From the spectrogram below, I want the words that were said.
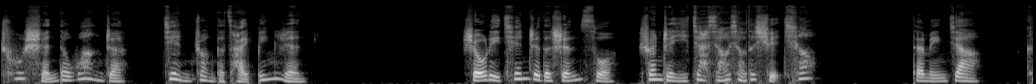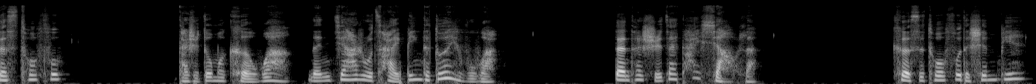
出神地望着。健壮的采冰人，手里牵着的绳索拴着一架小小的雪橇，他名叫科斯托夫。他是多么渴望能加入采冰的队伍啊！但他实在太小了。克斯托夫的身边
